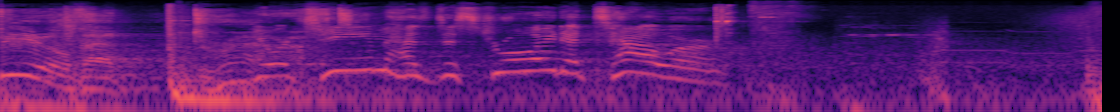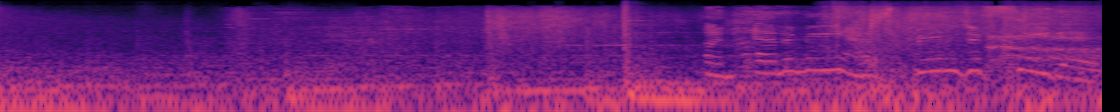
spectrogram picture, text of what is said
feel that draft. Your team has destroyed a tower. An enemy has been defeated.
